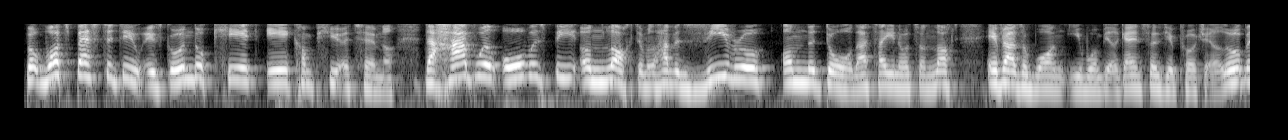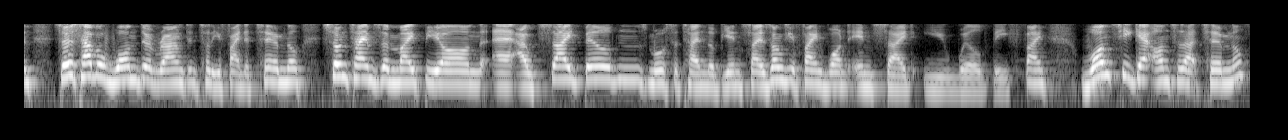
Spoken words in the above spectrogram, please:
but what's best to do is go and locate a computer terminal. The hab will always be unlocked and will have a zero on the door. That's how you know it's unlocked. If it has a one, you won't be able to get in. So as you approach it, it'll open. So just have a wander around until you find a terminal. Sometimes it might be on uh, outside buildings. Most of the time they'll be inside. As long as you find one inside, you will be fine. Once you get onto that terminal,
